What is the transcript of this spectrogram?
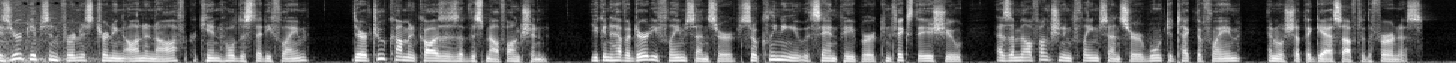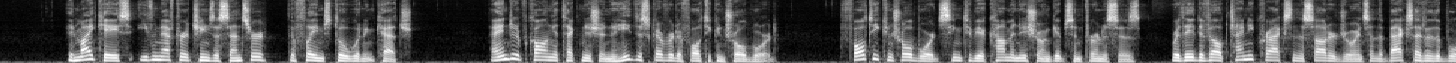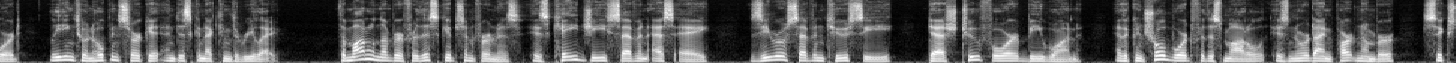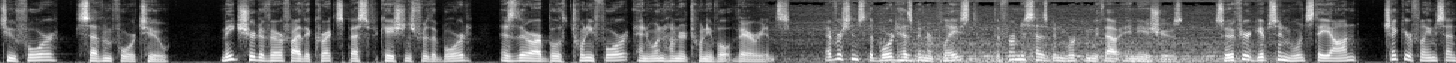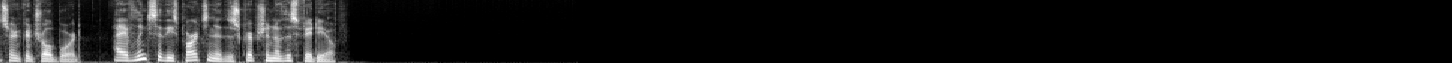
Is your Gibson furnace turning on and off or can't hold a steady flame? There are two common causes of this malfunction. You can have a dirty flame sensor, so cleaning it with sandpaper can fix the issue, as a malfunctioning flame sensor won't detect the flame and will shut the gas off to the furnace. In my case, even after I changed the sensor, the flame still wouldn't catch. I ended up calling a technician and he discovered a faulty control board. Faulty control boards seem to be a common issue on Gibson furnaces, where they develop tiny cracks in the solder joints on the backside of the board, leading to an open circuit and disconnecting the relay. The model number for this Gibson furnace is KG7SA072C-24B1, and the control board for this model is Nordyne part number 624742. Make sure to verify the correct specifications for the board, as there are both 24 and 120 volt variants. Ever since the board has been replaced, the furnace has been working without any issues, so if your Gibson won't stay on, check your flame sensor and control board. I have links to these parts in the description of this video.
